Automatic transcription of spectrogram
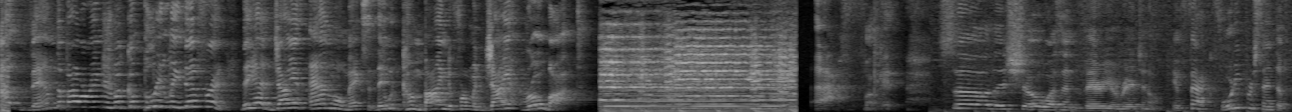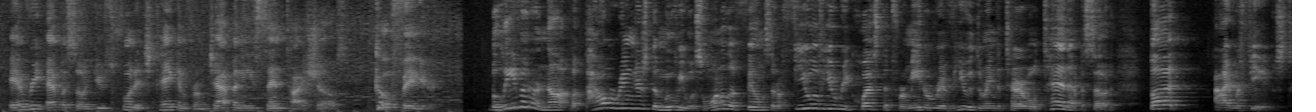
not them. The Power Rangers were completely different. They had giant animal mechs and they would combine to form a giant robot. So this show wasn't very original. In fact, 40% of every episode used footage taken from Japanese Sentai shows. Go figure. Believe it or not, but Power Rangers the movie was one of the films that a few of you requested for me to review during the Terrible 10 episode, but I refused.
